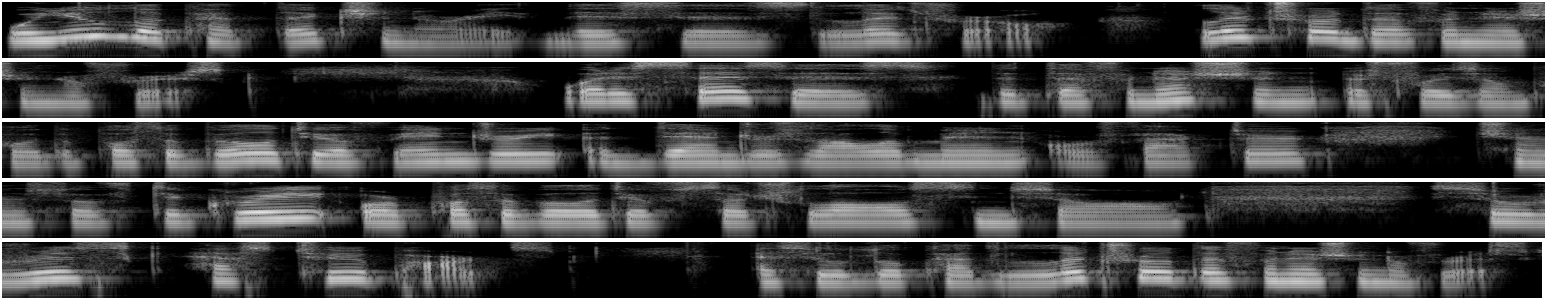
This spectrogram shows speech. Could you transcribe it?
When you look at dictionary, this is literal, literal definition of risk. What it says is the definition, of, for example, the possibility of injury, a dangerous element or factor, chance of degree or possibility of such loss, and so on. So risk has two parts. As you look at the literal definition of risk,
